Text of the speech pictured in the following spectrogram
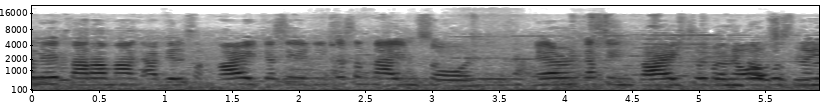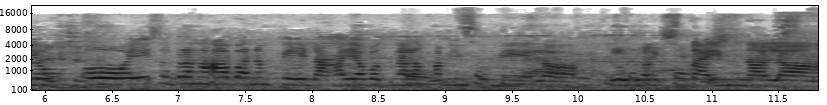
ulit para mag-avail sa card. Kasi dito sa time zone, meron kasing card. So, pag naubos na yung... Oh, eh, sobrang haba ng pila. Kaya wag na lang kami pumila. Next time na lang.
